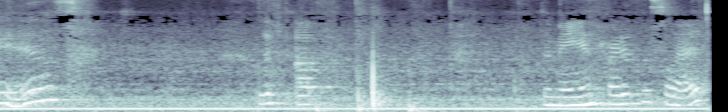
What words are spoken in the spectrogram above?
is lift up the main part of the sled.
